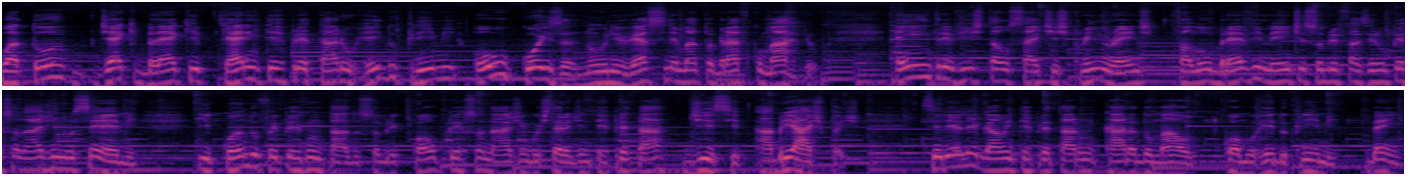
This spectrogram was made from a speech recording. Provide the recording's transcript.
O ator Jack Black quer interpretar o Rei do Crime ou o Coisa no universo cinematográfico Marvel. Em entrevista ao site Screen Rant, falou brevemente sobre fazer um personagem no CM e quando foi perguntado sobre qual personagem gostaria de interpretar, disse, aspas, Seria legal interpretar um cara do mal, como o Rei do Crime? Bem,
